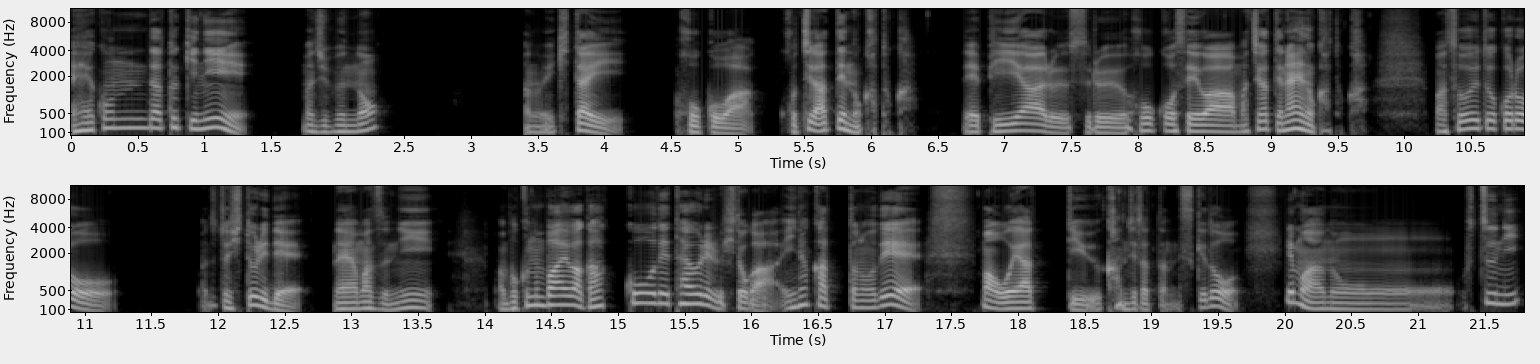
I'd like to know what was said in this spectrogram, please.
凹んだ時に、まあ、自分の、あの、行きたい方向はこっちで合ってんのかとか、で、PR する方向性は間違ってないのかとか、まあそういうところを、ちょっと一人で悩まずに、まあ、僕の場合は学校で頼れる人がいなかったので、まあ親っていう感じだったんですけど、でもあのー、普通に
